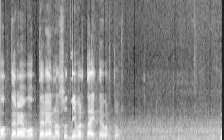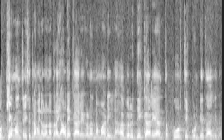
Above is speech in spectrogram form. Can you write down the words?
ಹೋಗ್ತಾರೆ ಹೋಗ್ತಾರೆ ಅನ್ನೋ ಸುದ್ದಿ ಬರ್ತಾ ಇತ್ತೆ ಹೊರತು. ಮುಖ್ಯಮಂತ್ರಿ ಸಿದ್ದರಾಮಯ್ಯ ಹತ್ರ ಯಾವುದೇ ಕಾರ್ಯಗಳನ್ನು ಮಾಡಿಲ್ಲ. ಅಭಿವೃದ್ಧಿ ಕಾರ್ಯ ಅಂತ ಪೂರ್ತಿ ಕುಂಠಿತ ಆಗಿದೆ.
